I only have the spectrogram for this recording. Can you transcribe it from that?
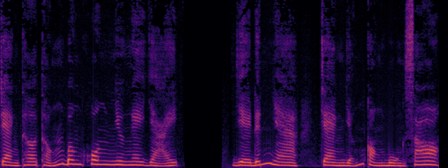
chàng thơ thẩn bâng khuâng như ngây dại. Về đến nhà, chàng vẫn còn buồn so.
